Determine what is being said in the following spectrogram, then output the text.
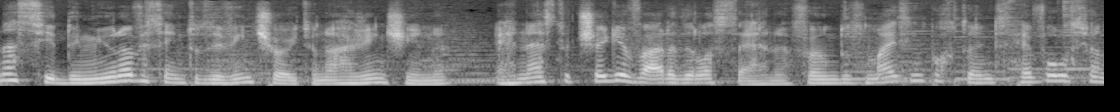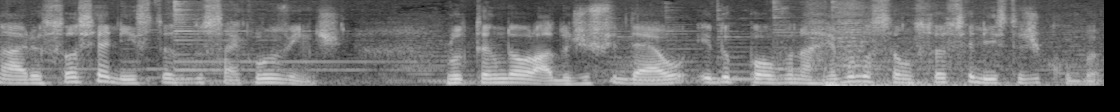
Nascido em 1928 na Argentina, Ernesto Che Guevara de la Serna foi um dos mais importantes revolucionários socialistas do século XX, lutando ao lado de Fidel e do povo na Revolução Socialista de Cuba.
